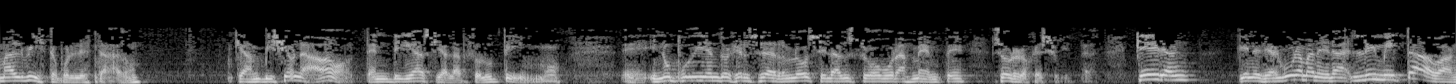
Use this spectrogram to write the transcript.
mal visto por el Estado, que ambicionaba o tendía hacia el absolutismo eh, y no pudiendo ejercerlo se lanzó vorazmente sobre los jesuitas, que eran quienes de alguna manera limitaban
